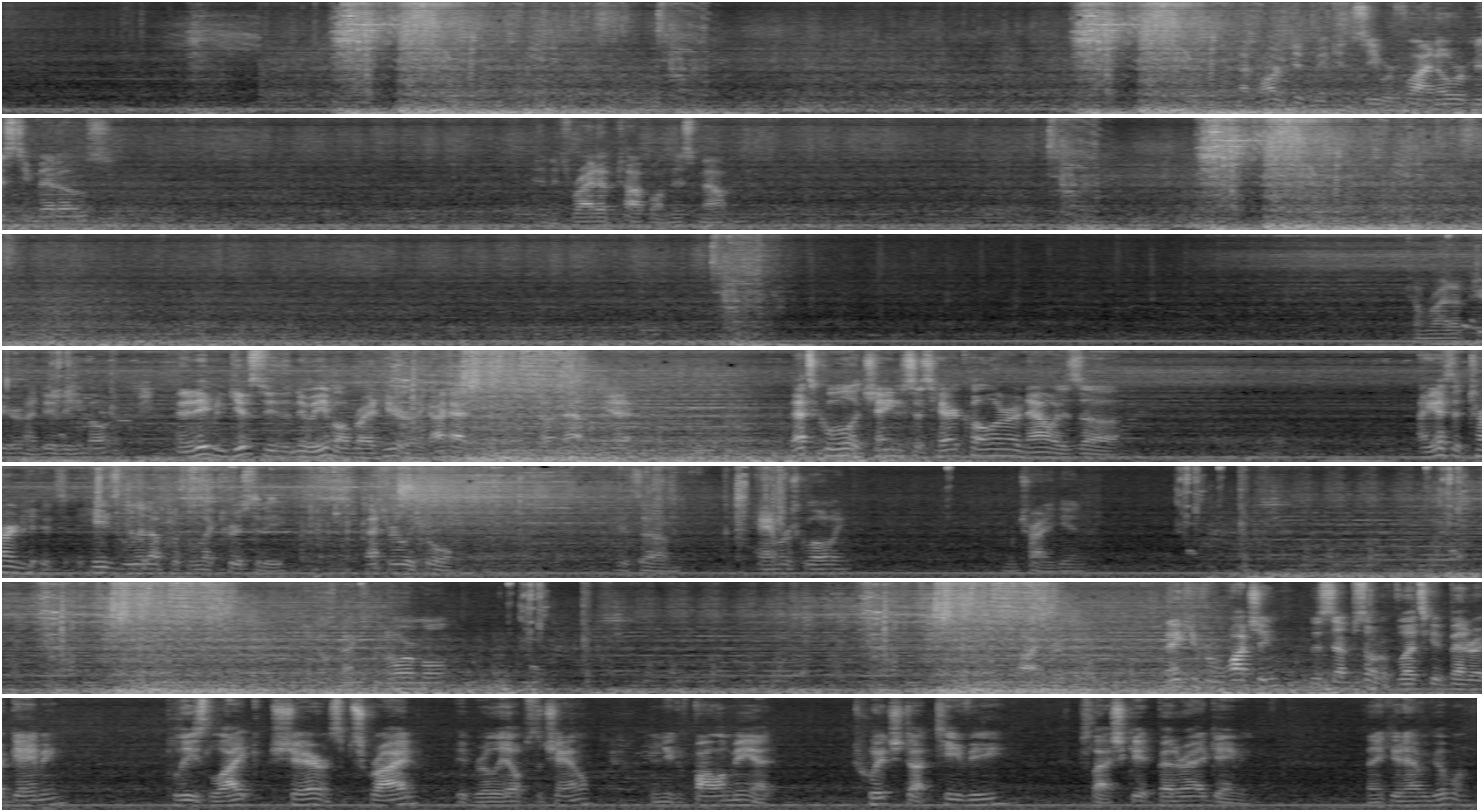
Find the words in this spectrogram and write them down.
We can see we're flying over Misty Meadows. And it's right up top on this mountain. Come right up here and I do the emote. And it even gives me the new emote right here. Like I hadn't done that one yet. That's cool. It changed his hair color and now his uh I guess it turned it's he's lit up with electricity. That's really cool. His um hammer's glowing. Let me try it again. It goes back to normal. Alright, very cool. Thank you for watching this episode of Let's Get Better at Gaming. Please like, share, and subscribe. It really helps the channel. And you can follow me at twitch.tv slash get better at gaming. Thank you and have a good one.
